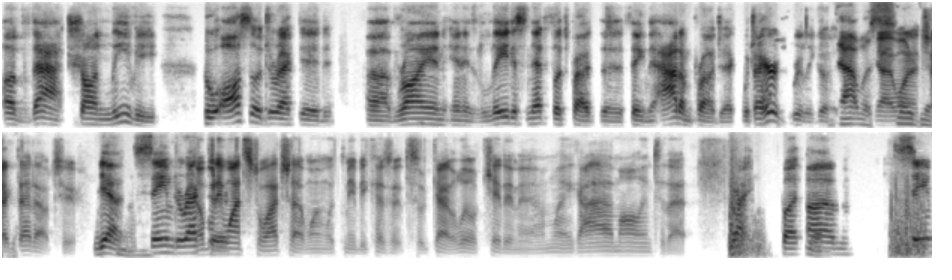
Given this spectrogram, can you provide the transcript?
of that, Shawn Levy, who also directed uh, Ryan and his latest Netflix project, the thing, the Adam Project, which I heard is really good. That was Yeah, I want to check that out too. Yeah, same director. Nobody wants to watch that one with me because it's got a little kid in it. I'm like, I'm all into that. Right. But um same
